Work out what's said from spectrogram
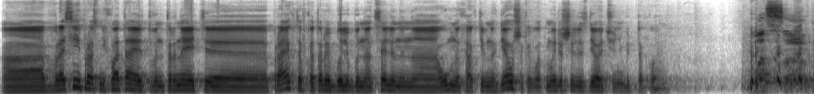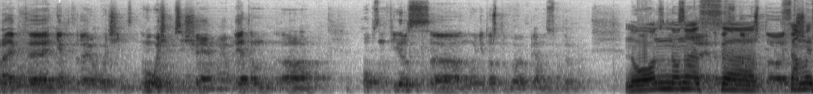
э, в России просто не хватает в интернете проектов, которые были бы нацелены на умных активных девушек, и вот мы решили сделать что-нибудь такое. У вас проекты некоторые очень, ну, очень посещаемые, при этом Hopes and Fears, ну, не то чтобы прямо супер. Но он у нас того, э, самый,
